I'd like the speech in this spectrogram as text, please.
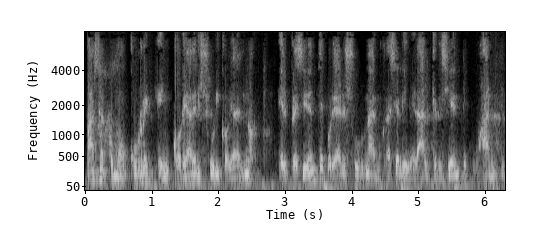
Pasa como ocurre en Corea del Sur y Corea del Norte. El presidente de Corea del Sur, una democracia liberal, creciente, pujante,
